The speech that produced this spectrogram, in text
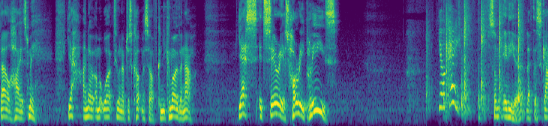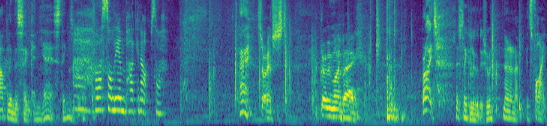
Belle, hi, it's me. Yeah, I know, I'm at work too and I've just cut myself. Can you come over now? Yes, it's serious. Hurry, please. You okay? Some idiot left a scalpel in the sink and yeah, it stings a bit. Ah, well, I saw Liam packing up, so. Hey, sorry, I was just grabbing my bag. Right, let's take a look at this, shall we? No, no, no, it's fine.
